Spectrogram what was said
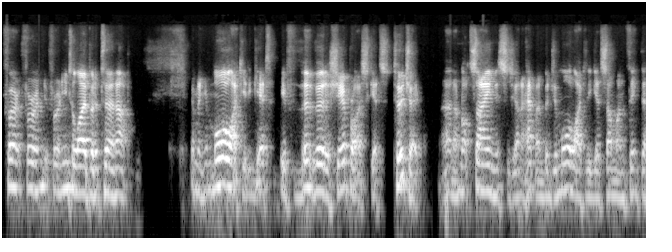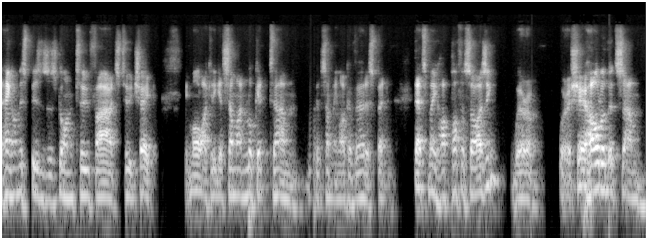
for, for, an, for an interloper to turn up. I mean, you're more likely to get if the Virtus share price gets too cheap. And I'm not saying this is going to happen, but you're more likely to get someone think that, hang on, this business has gone too far, it's too cheap. You're more likely to get someone look at um, look at something like a Virtus. But that's me hypothesizing. We're a we're a shareholder that's um,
